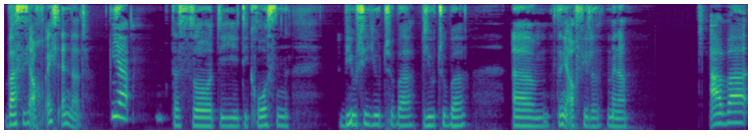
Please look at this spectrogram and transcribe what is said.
was sich auch echt ändert. Ja. Das so die die großen Beauty-YouTuber, YouTuber, ähm, sind ja auch viele Männer. Aber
